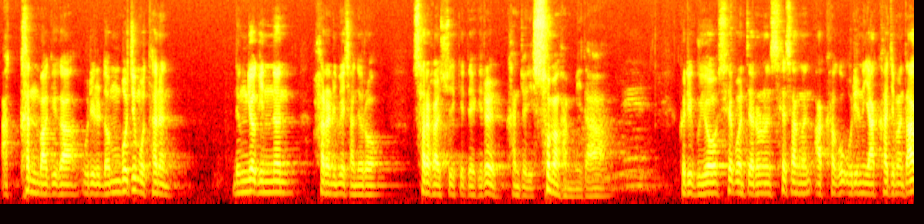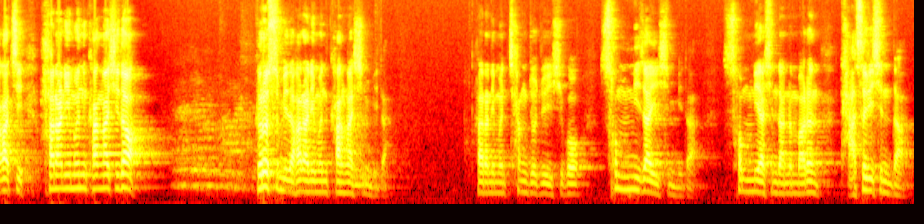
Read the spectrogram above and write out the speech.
악한 마귀가 우리를 넘보지 못하는 능력 있는 하나님의 자녀로 살아갈 수 있게 되기를 간절히 소망합니다. 그리고요, 세 번째로는 세상은 악하고 우리는 약하지만 나같이 하나님은 강하시다. 그렇습니다. 하나님은 강하십니다. 하나님은 창조주이시고 섭리자이십니다. 섭리하신다는 말은 다스리신다,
